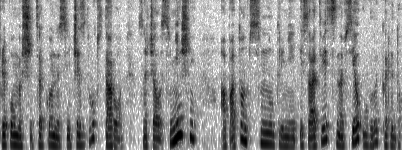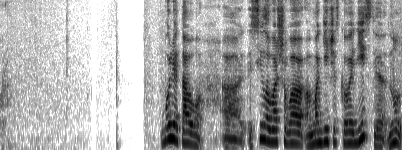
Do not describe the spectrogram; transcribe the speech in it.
при помощи церковной свечи с двух сторон. Сначала с внешней, а потом с внутренней. И, соответственно, все углы коридора. Более того, сила вашего магического действия, ну,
